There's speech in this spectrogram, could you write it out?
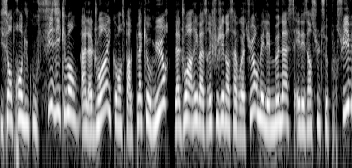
il s'en prend du coup physiquement à l'adjoint. Il commence par le plaquer au mur. L'adjoint arrive à se réfugier dans sa voiture, mais les menaces et les insultes se poursuivent.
